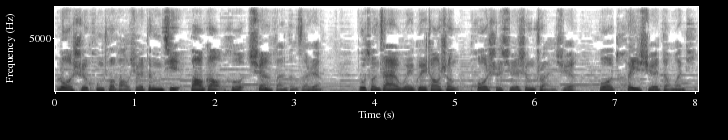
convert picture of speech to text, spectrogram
落实控辍保学登记、报告和劝返等责任，不存在违规招生、迫使学生转学或退学等问题。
